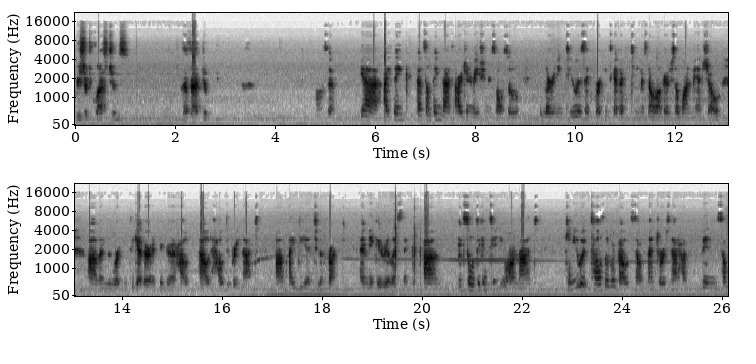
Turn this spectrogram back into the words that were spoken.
research questions effectively. Awesome. Yeah, I think that's something that our generation is also learning too. Is like working together as a team. It's no longer just a one man show, um, and we're working together and figuring out out how to bring that um, idea to the front and make it realistic. Um, and so to continue on that, can you tell us a little bit about some mentors that have been some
